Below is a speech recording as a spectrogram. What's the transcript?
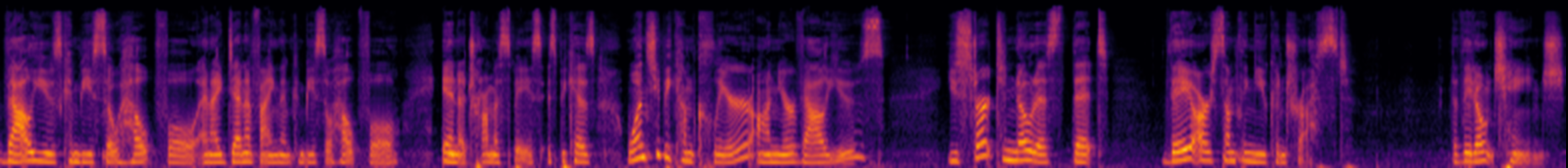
values can be so helpful and identifying them can be so helpful in a trauma space is because once you become clear on your values, you start to notice that they are something you can trust, that they don't change,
